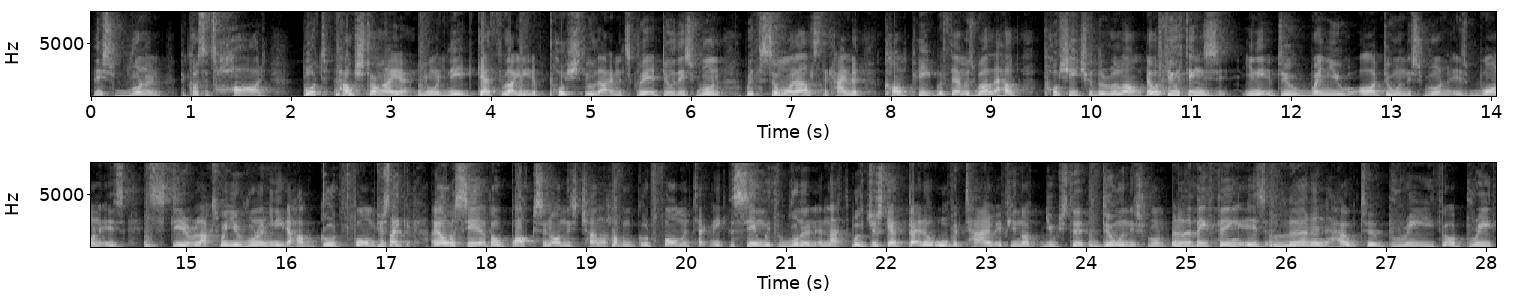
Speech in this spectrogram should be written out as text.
this running because it's hard. But how strong are you? You, need to get through that. You need to push through that. And it's great to do this run with someone else to kind of compete with them as well to help push each other along. Now, a few things you need to do when you are doing this run is one is stay relaxed. When you're running, you need to have good form. Just like I always say about boxing on this channel, having good form and technique, the same with running. And that will just get better over time if you're not used to doing this run. Another big thing is learning how to breathe. You've got to breathe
